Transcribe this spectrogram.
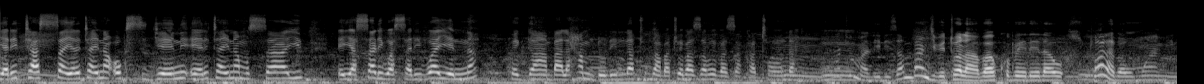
yali tassa yali talina okisigeni yali talina musaayi eyasalibwasalibwa yenna. Kwegamba alhamdulillah tugamba twebaza bwebaza katonda. Mm. tumaliriza mubangi be twalaba bakubeererawo twalaba omwami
